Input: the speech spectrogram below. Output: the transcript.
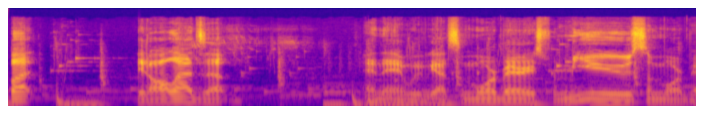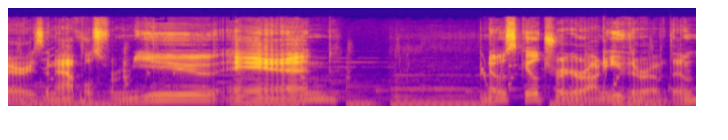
but it all adds up. And then we've got some more berries from you, some more berries and apples from you, and no skill trigger on either of them,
